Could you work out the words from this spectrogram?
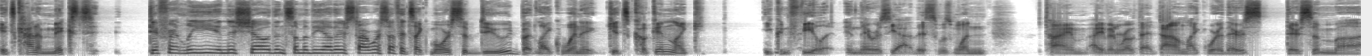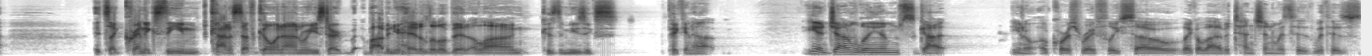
it's kind of mixed differently in this show than some of the other Star Wars stuff. It's like more subdued, but like when it gets cooking, like you can feel it. And there was, yeah, this was one time I even wrote that down, like where there's there's some uh it's like Krennic's theme kind of stuff going on where you start bobbing your head a little bit along because the music's picking up. You know, John Williams got, you know, of course, rightfully so, like a lot of attention with his with his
